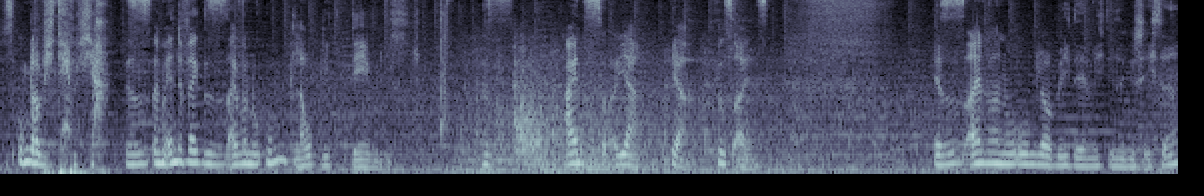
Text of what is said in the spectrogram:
Das ist unglaublich dämlich. Ja, es ist im Endeffekt ist es einfach nur unglaublich dämlich. Das ist eins, ja, ja, plus eins. Es ist einfach nur unglaublich dämlich, diese Geschichte.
